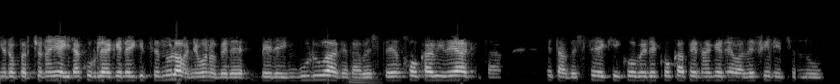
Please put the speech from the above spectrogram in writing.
Gero pertsonaia irakurleak eraikitzen dula, baina bueno, bere bere inguruak eta besteen jokabideak eta eta besteekiko bere kokapenak ere ba definitzen du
